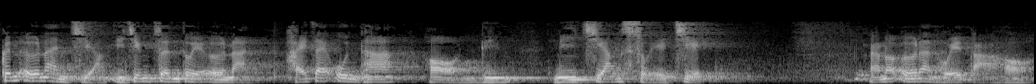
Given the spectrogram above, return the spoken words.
跟阿难讲，已经针对阿难，还在问他：哦，你你将谁见？然后阿难回答哈，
